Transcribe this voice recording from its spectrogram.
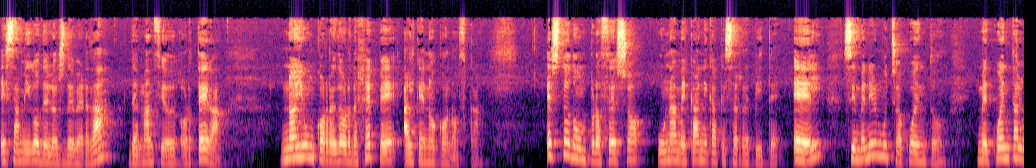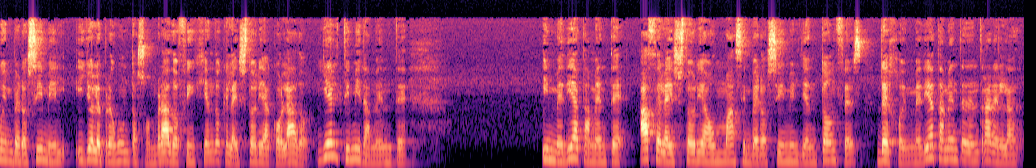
Es amigo de los de verdad, de Mancio Ortega. No hay un corredor de GP al que no conozca. Es todo un proceso, una mecánica que se repite. Él, sin venir mucho a cuento, me cuenta algo inverosímil y yo le pregunto asombrado, fingiendo que la historia ha colado, y él tímidamente, inmediatamente, hace la historia aún más inverosímil y entonces dejo inmediatamente de entrar en la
